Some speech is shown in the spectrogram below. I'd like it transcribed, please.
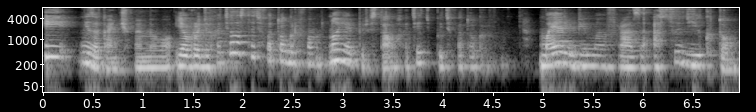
и не заканчиваем его. Я вроде хотела стать фотографом, но я перестала хотеть быть фотографом. Моя любимая фраза «А судьи кто?».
